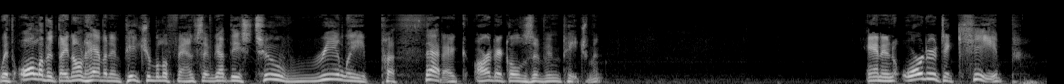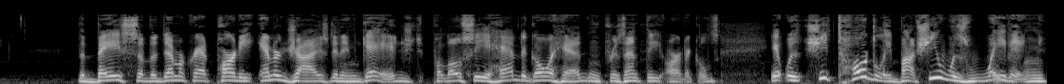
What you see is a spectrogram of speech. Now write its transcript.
With all of it, they don't have an impeachable offense. They've got these two really pathetic articles of impeachment. And in order to keep the base of the Democrat Party energized and engaged, Pelosi had to go ahead and present the articles. It was she totally. She was waiting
